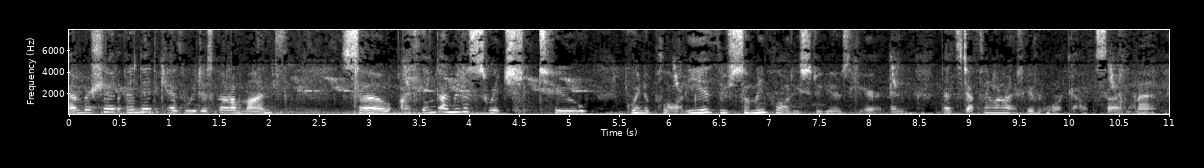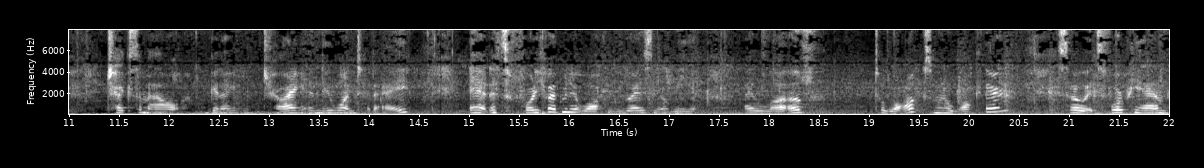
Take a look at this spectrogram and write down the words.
Membership ended because we just got a month. So I think I'm gonna switch to going to Pilates. There's so many Pilates studios here and that's definitely one of my favorite workouts. So I wanna check some out. I'm gonna try a new one today. And it's a 45 minute walk and you guys know me. I love to walk, so I'm gonna walk there. So it's 4 p.m.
